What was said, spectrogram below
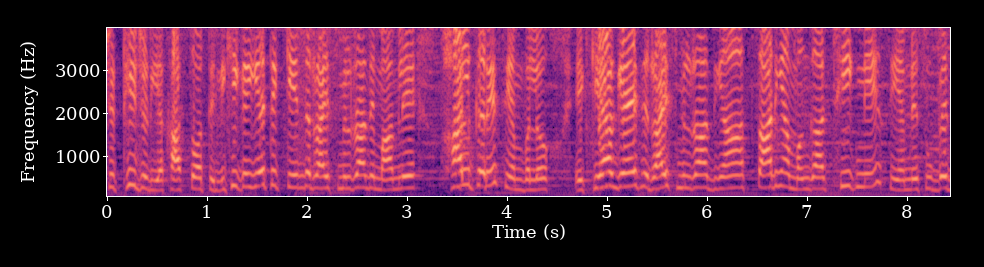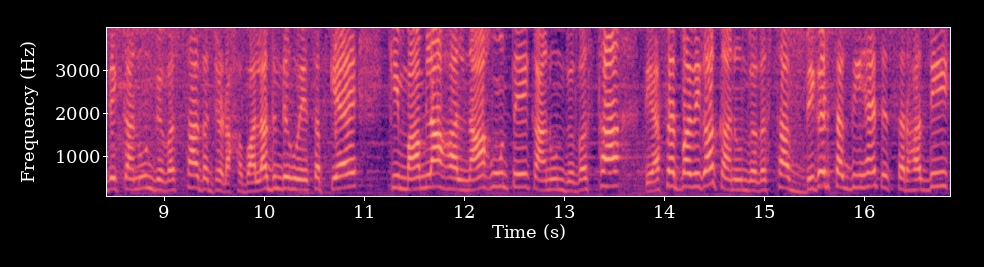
ਚਿੱਠੀ ਜਿਹੜੀ ਹੈ ਖਾਸ ਤੌਰ ਤੇ ਲਿਖੀ ਗਈ ਹੈ ਤੇ ਕੇਂਦਰ ਰਾਈਸ ਮਿਲਰਾਂ ਦੇ ਮਾਮਲੇ ਹੱਲ ਕਰੇ ਸੀਐਮ ਵੱਲੋਂ ਇਹ ਕਿਹਾ ਗਿਆ ਹੈ ਤੇ ਰਾਈਸ ਮਿਲਰਾਂ ਦੀਆਂ ਸਾਰੀਆਂ ਮੰਗਾਂ ਠੀਕ ਨੇ। ਸੀਐਮ ਨੇ ਸੂਬੇ ਦੇ ਕਾਨੂੰਨ ਵਿਵਸਥਾ ਦਾ ਜਿਹੜਾ ਹਵਾਲਾ ਦਿੰਦੇ ਹੋਏ ਸਭ ਕਿਹਾ ਹੈ ਕਿ ਮਾਮਲਾ ਹੱਲ ਨਾ ਹੋਣ ਤੇ ਕਾਨੂੰਨ ਵਿਵਸਥਾ ਤੇ ਅਸਰ ਪਵੇਗਾ, ਕਾਨੂੰਨ ਵਿਵਸਥਾ ਵਿਗੜ ਸਕਦੀ ਹੈ ਤੇ ਸਰਹੱਦੀ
